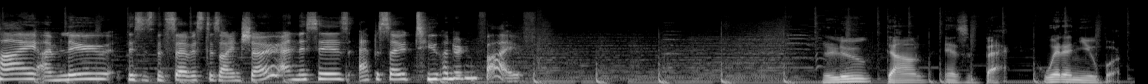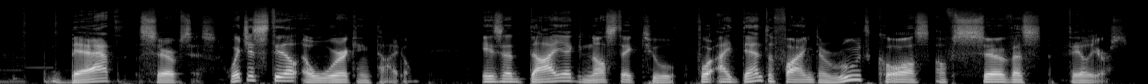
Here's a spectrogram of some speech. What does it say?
Hi, I'm Lou. This is the Service Design Show, and this is episode 205. Lou Downe is back with a new book, Bad Services, which is still a working title, is a diagnostic tool for identifying the root cause of service failures.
